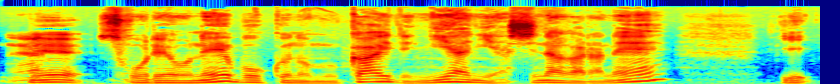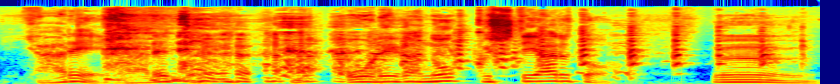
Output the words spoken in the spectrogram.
ね。ね、それをね、僕の向かいでニヤニヤしながらね、いやれ、やれと。俺がノックしてやると。うん。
